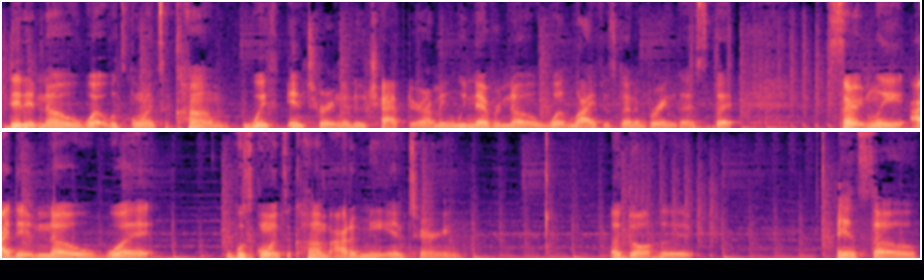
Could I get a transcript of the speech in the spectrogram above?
didn't know what was going to come with entering a new chapter. I mean, we never know what life is going to bring us, but certainly I didn't know what was going to come out of me entering adulthood. And so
